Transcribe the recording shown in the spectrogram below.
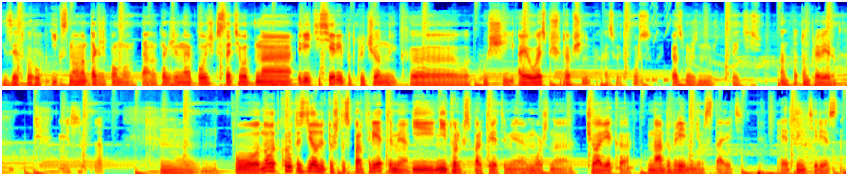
из-за этого руб x. Но оно также, по-моему, да, оно также и на Apple Watch. Кстати, вот на третьей серии, подключенной к э, вот, пущей iOS, почему-то вообще не показывает курс. Возможно, нужно зайти сюда. Ладно, потом проверю. Не суть, да. Ну, по... ну вот круто сделали то, что с портретами, и не только с портретами можно человека над временем ставить. Это интересно.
